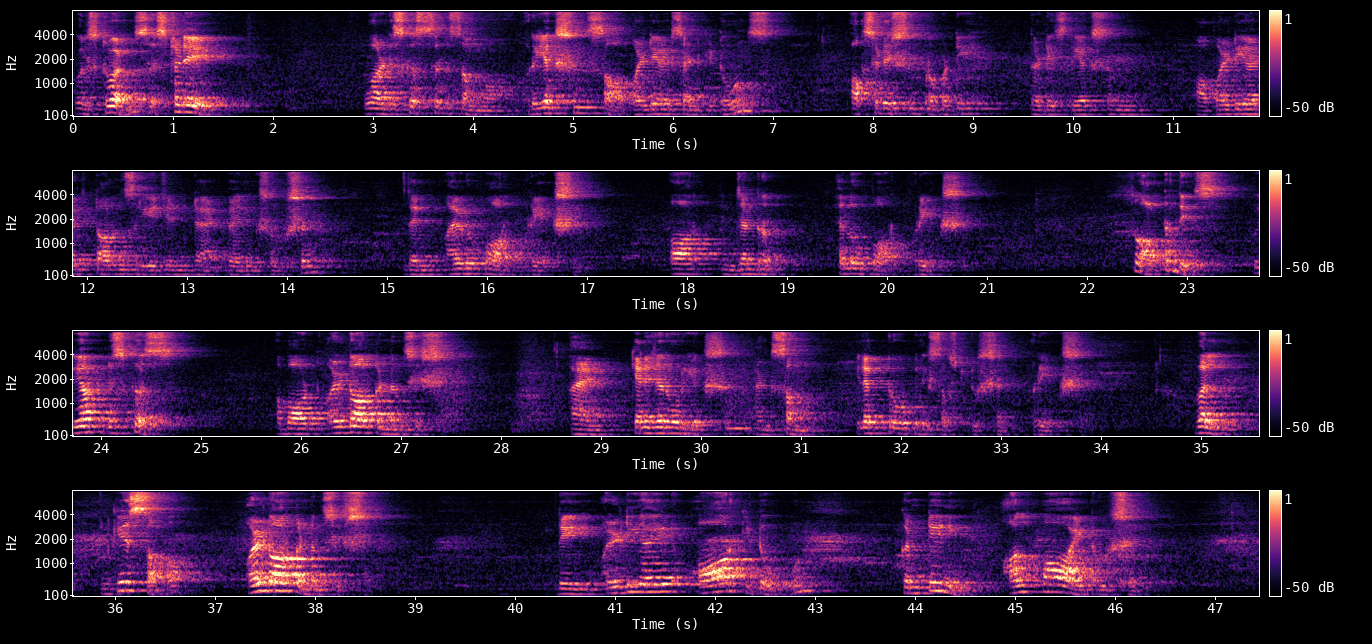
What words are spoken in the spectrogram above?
Well, students, yesterday we are discussed some uh, reactions of aldehydes and ketones, oxidation property, that is reaction of aldehyde with Tollens reagent and Fehling solution, then iodoform reaction, or in general, haloform reaction. So after this, we have to discuss about aldol condensation and Cannizzaro reaction and some electrophilic substitution reaction. Well, in case of aldol condensation, the aldehyde or ketone containing alpha hydrogen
